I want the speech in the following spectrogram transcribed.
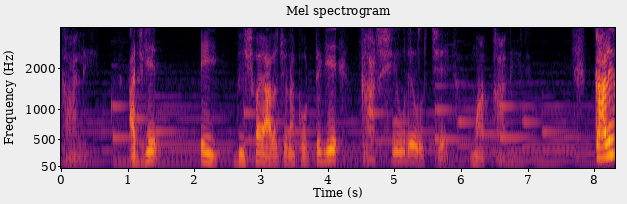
কালী। আজকে এই বিষয়ে আলোচনা করতে গিয়ে কাশি উড়ে উঠছে মা কালীর কালীর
